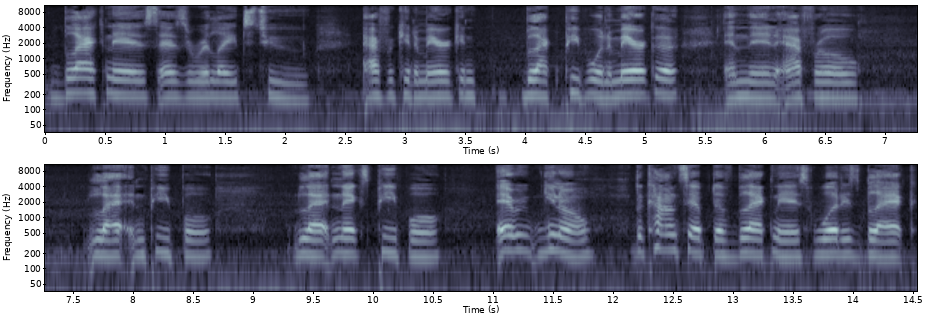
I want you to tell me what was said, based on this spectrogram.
blackness as it relates to African American black people in America and then Afro Latin people, Latinx people, every you know, the concept of blackness, what is black?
